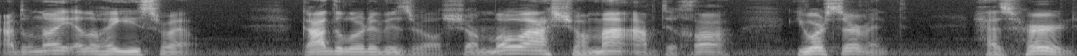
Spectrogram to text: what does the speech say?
Adonai Elohei Israel, God the Lord of Israel, Shamoa Shama Avdecha, your servant, has heard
